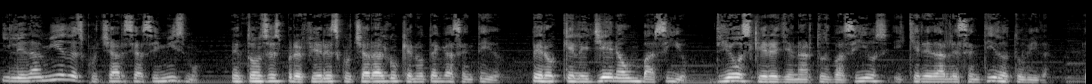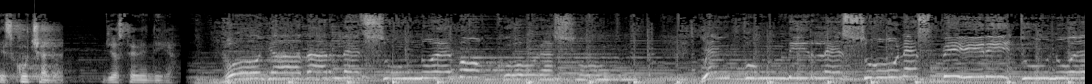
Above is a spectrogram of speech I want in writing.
y le da miedo escucharse a sí mismo. Entonces prefiere escuchar algo que no tenga sentido, pero que le llena un vacío. Dios quiere llenar tus vacíos y quiere darle sentido a tu vida. Escúchalo. Dios te bendiga. Voy a darles un nuevo corazón y a infundirles un espíritu nuevo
